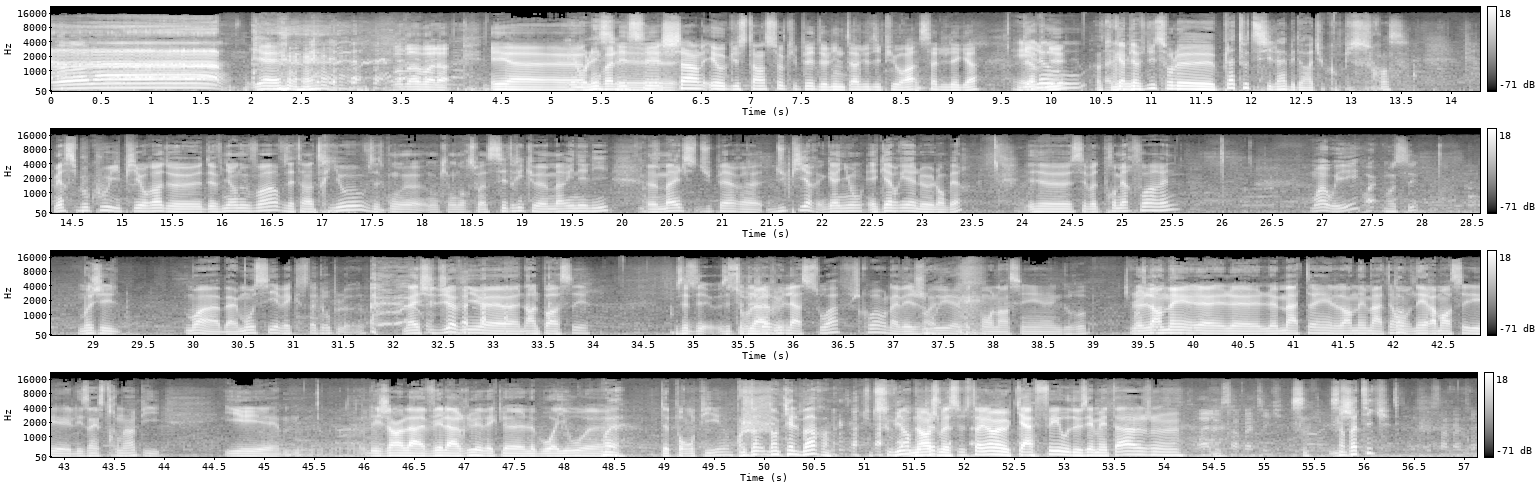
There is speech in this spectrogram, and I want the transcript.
Voilà Yeah. bon bah voilà. Et, euh, Et on va laisser euh, Charles et Augustin s'occuper de l'interview d'Hippie Oura. Salut les gars. Bienvenue. Hello En tout cas, bienvenue sur le plateau de Syllab et de Radio Campus France. Merci beaucoup Ipiora de, de venir nous voir. Vous êtes un trio, vous êtes, euh, donc on reçoit Cédric euh, Marinelli, euh, Miles Dupère, euh, Dupire Gagnon et Gabriel Lambert. Euh, c'est votre première fois à Rennes? Moi, oui. Ouais, moi aussi. Moi, j'ai. Moi, ben, moi aussi avec ce groupe-là. Mais je suis déjà venu euh, dans le passé. Vous êtes, vous êtes Sur la rue de la Soif, je crois. On avait joué avec mon ancien groupe. Le lendemain, le, le matin, le lendemain matin, on venait ramasser les, les instruments, puis il- les gens lavaient la rue avec le, le boyau euh, Ouais. de pompier. Dans, dans quel bar? Tu te souviens Non, je me suis. C'était un café au deuxième étage. euh. sympathique. S- Sympathique?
